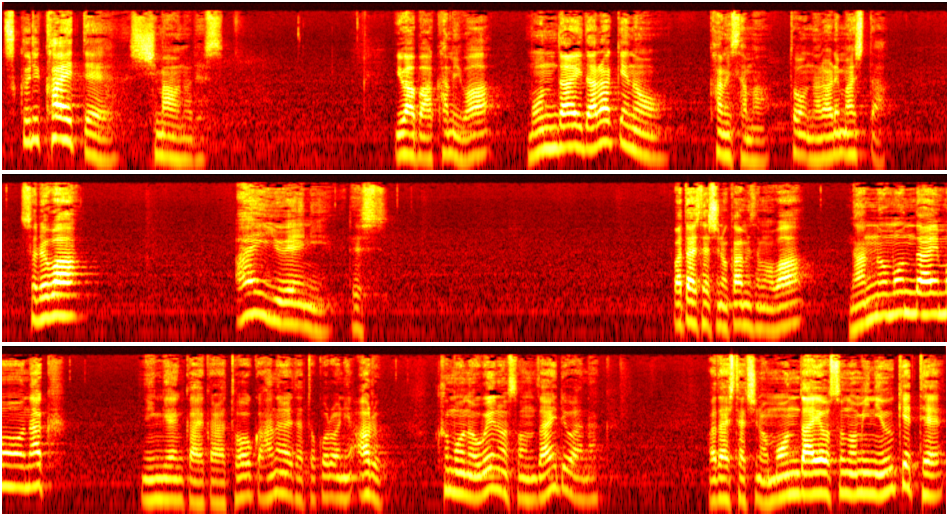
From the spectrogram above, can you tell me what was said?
作り変えてしまうのです。いわば神は問題だらけの神様となられました。それは愛ゆえにです。私たちの神様は何の問題もなく人間界から遠く離れたところにある雲の上の存在ではなく私たちの問題をその身に受けて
